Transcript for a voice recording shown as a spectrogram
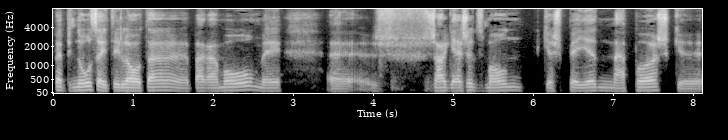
Papineau, ça a été longtemps par amour, mais j'engageais du monde que je payais de ma poche que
